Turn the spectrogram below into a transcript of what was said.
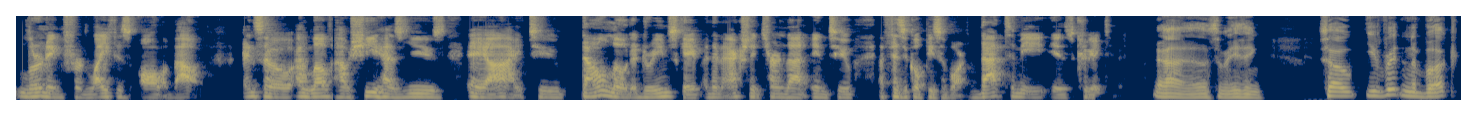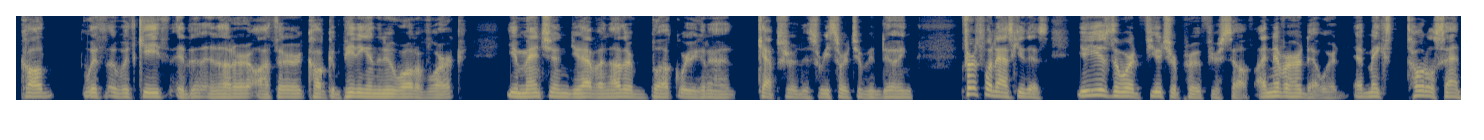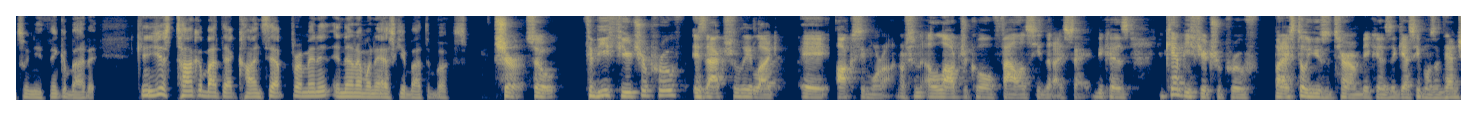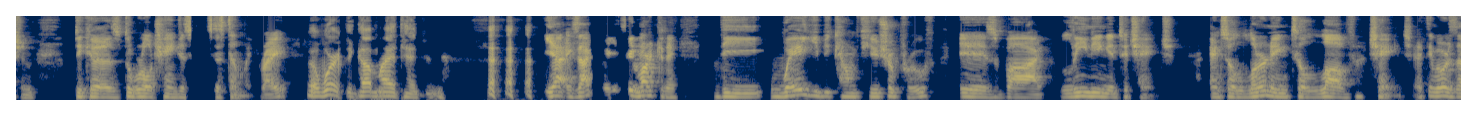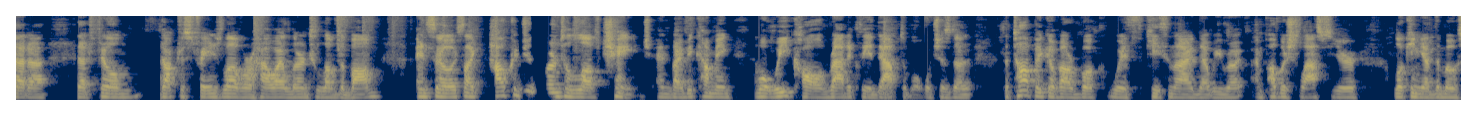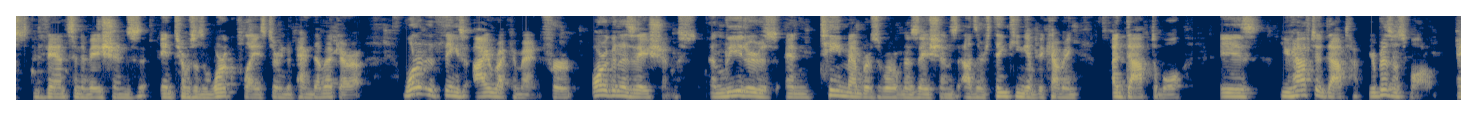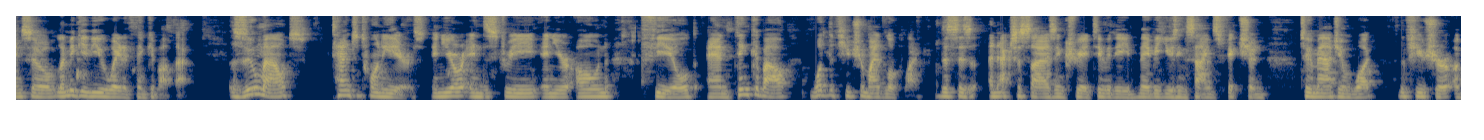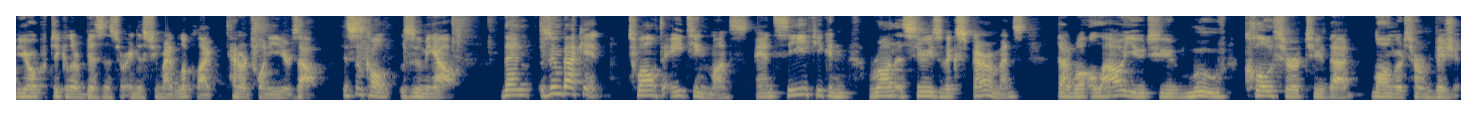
learning for life is all about. And so I love how she has used AI to download a dreamscape and then actually turn that into a physical piece of art. That to me is creativity. Yeah, that's amazing. So you've written a book called with with Keith, another author, called "Competing in the New World of Work." You mentioned you have another book where you're going to capture this research you've been doing. First, I want to ask you this: You use the word future-proof yourself. I never heard that word. It makes total sense when you think about it. Can you just talk about that concept for a minute, and then I want to ask you about the books. Sure. So to be future-proof is actually like a oxymoron or an illogical fallacy that I say because you can't be future-proof, but I still use the term because it gets people's attention because the world changes consistently, right? It worked. It got my attention. Yeah, exactly. It's good marketing. The way you become future-proof is by leaning into change. And so learning to love change. I think what was that uh, that film Doctor Strangelove or How I Learned to Love the Bomb. And so it's like, how could you learn to love change? And by becoming what we call radically adaptable, which is the, the topic of our book with Keith and I that we wrote and published last year, looking at the most advanced innovations in terms of the workplace during the pandemic era. One of the things I recommend for organizations and leaders and team members of organizations as they're thinking of becoming adaptable is you have to adapt your business model. And so let me give you a way to think about that zoom out 10 to 20 years in your industry, in your own field, and think about what the future might look like. This is an exercise in creativity, maybe using science fiction to imagine what the future of your particular business or industry might look like 10 or 20 years out. This is called zooming out. Then zoom back in 12 to 18 months and see if you can run a series of experiments that will allow you to move closer to that longer term vision.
